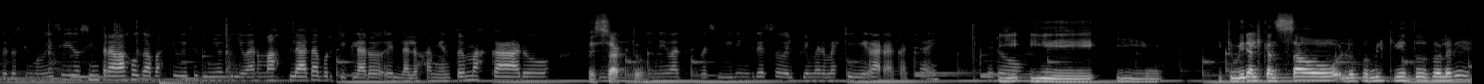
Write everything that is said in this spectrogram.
Pero si me hubiese ido sin trabajo, capaz que hubiese tenido que llevar más plata porque, claro, el alojamiento es más caro. Exacto. Y, no iba a recibir ingreso el primer mes que llegara, ¿cachai? Pero, Y, y, y, y te hubiera alcanzado los 2.500 dólares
